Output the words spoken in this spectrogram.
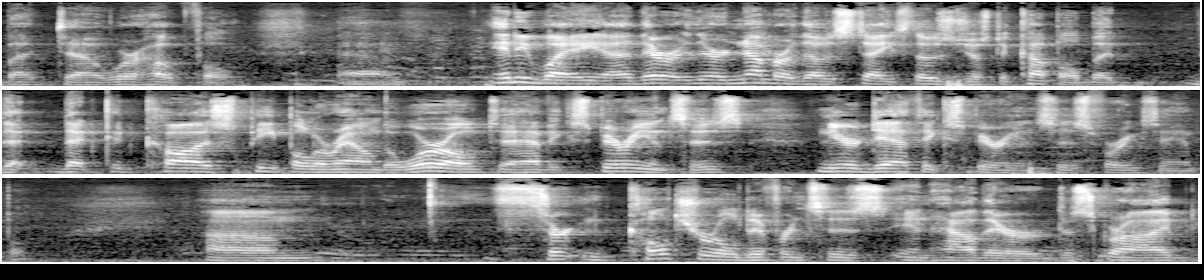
But uh, we're hopeful. Uh, anyway, uh, there, there are a number of those states, those are just a couple, but that, that could cause people around the world to have experiences, near death experiences, for example um, certain cultural differences in how they're described,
